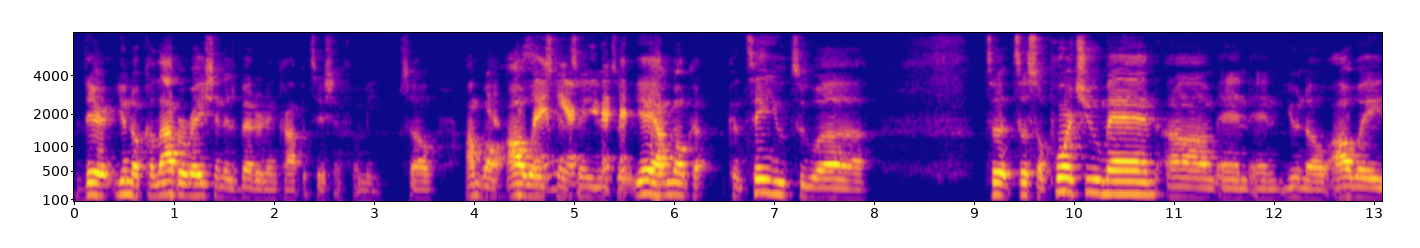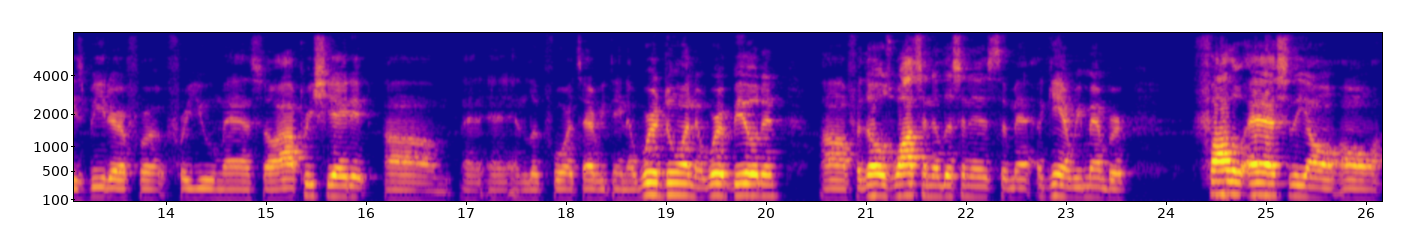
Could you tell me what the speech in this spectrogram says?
there, you know, collaboration is better than competition for me. So I'm gonna yeah, always continue to yeah, I'm gonna co- continue to uh to to support you, man, um, and and you know always be there for for you, man. So I appreciate it, um, and, and look forward to everything that we're doing and we're building. Uh, for those watching and listening to again, remember follow Ashley on on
